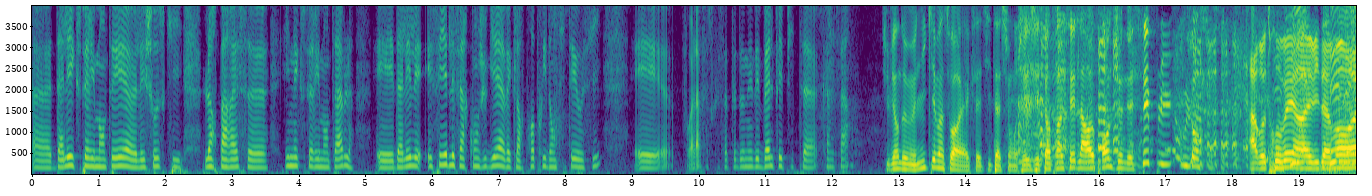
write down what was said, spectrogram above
euh, d'aller expérimenter les choses qui leur paraissent inexpérimentables et d'aller essayer de les faire conjuguer avec leur propre identité aussi. Et voilà, parce que ça peut donner des belles pépites comme ça. Tu viens de me niquer ma soirée avec cette citation. J'étais en train d'essayer de la reprendre, je ne sais plus où j'en suis. À retrouver, hein, évidemment.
